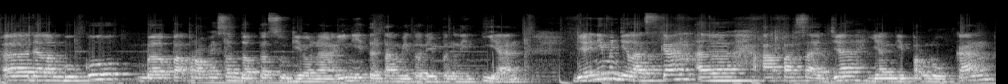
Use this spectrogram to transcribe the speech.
uh, dalam buku Bapak Profesor Dr. Sugiono ini tentang metode penelitian dia ini menjelaskan uh, apa saja yang diperlukan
